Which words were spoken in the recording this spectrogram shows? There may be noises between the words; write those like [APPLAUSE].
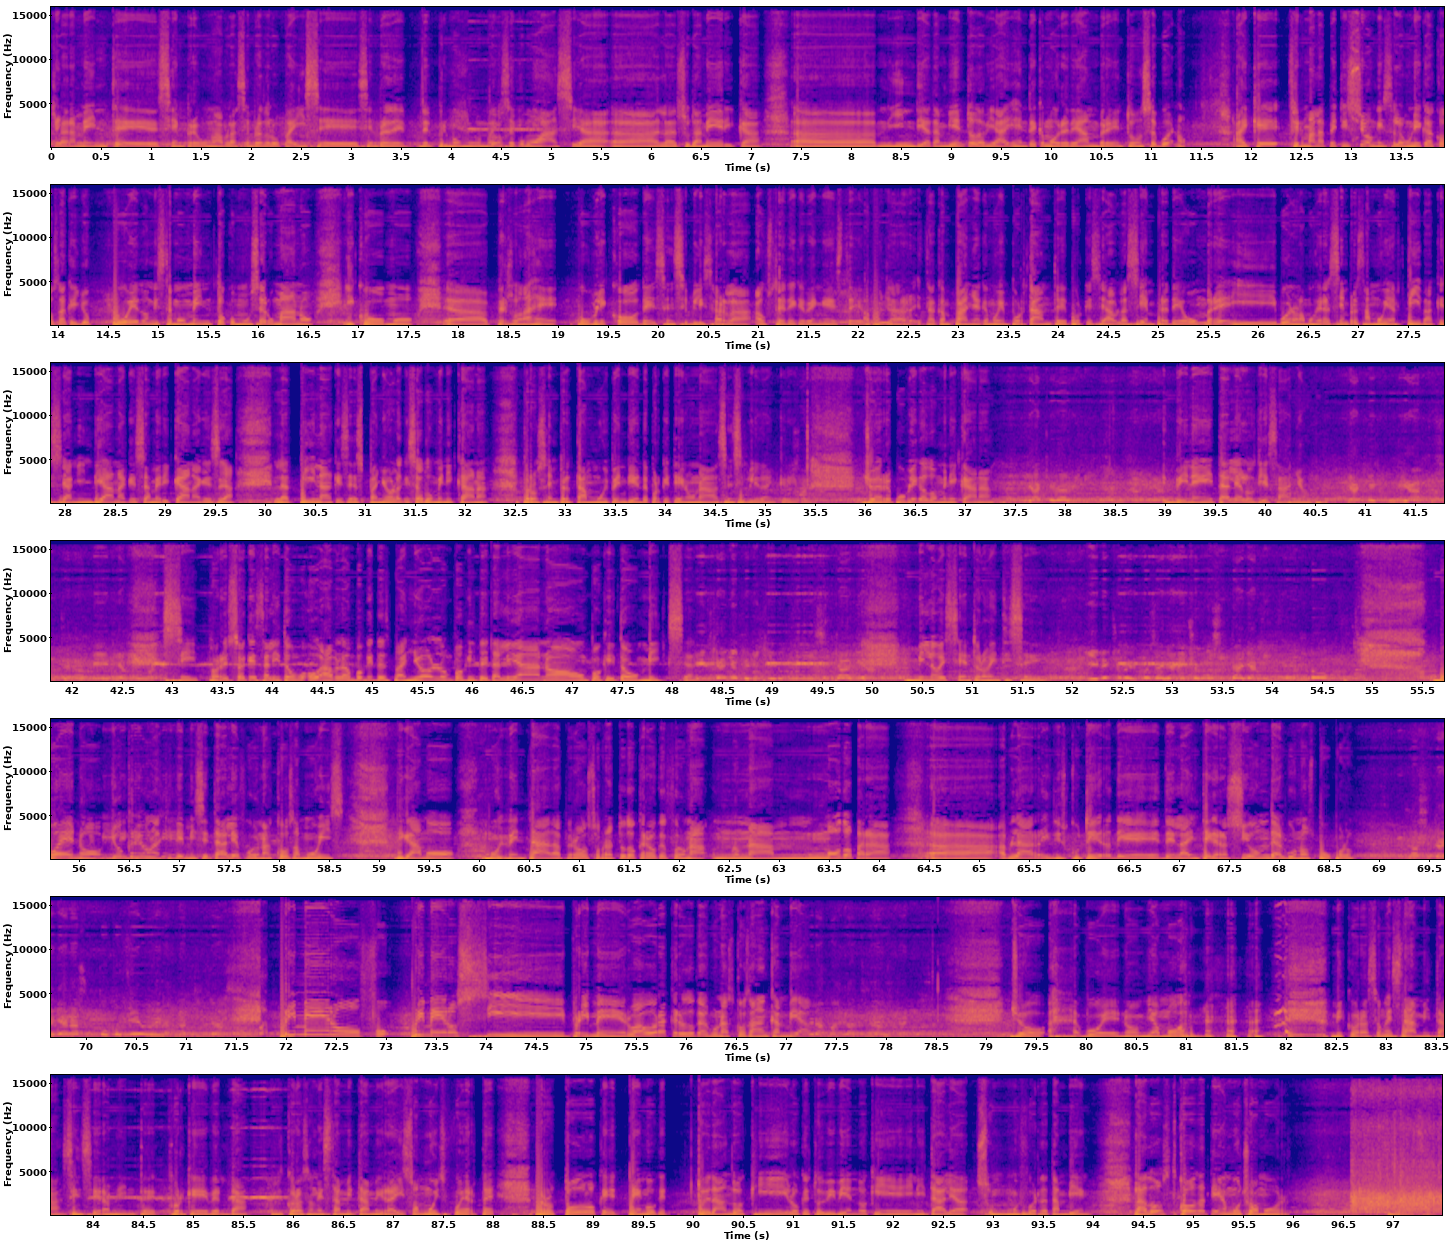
Claramente siempre uno habla siempre de los países, siempre del primo mundo, países como Asia, uh, la Sudamérica, uh, India también todavía hay gente que muere de hambre. Entonces, bueno, hay que firmar la petición, es la única cosa que yo puedo en este momento como ser humano y como uh, personaje público de sensibilizar a ustedes que ven este, apoyar esta campaña que es muy importante, porque se habla siempre de hombre y bueno, las mujeres siempre están muy activas, que sean indianas, que sea americana, que sea latina, que sea española, que sea dominicana, pero siempre están muy pendientes porque tienen una sensibilidad increíble. Yo en República Dominicana. ¿Y a qué edad viniste en Italia? Vine en Italia a los 10 años. ¿Y aquí estudiaste? ¿Hiciste la media? Sí, por eso es que Salito habla un poquito español, un poquito italiano, un poquito mix. ¿En qué año te Miss Italia? 1996. ¿Y el hecho que después hayan hecho Miss Italia, Miss Mundo? Bueno, yo creo que aquí de Miss Italia fue una cosa muy, digamos, muy inventada, pero sobre todo creo que fue una, una, un modo para uh, hablar y discutir de, de, la integración de algunos pueblos. ¿Las italianas un poco miedo de las latinas? Primero, primero sí, primero. Ahora creo que algunas cosas han cambiado. ¿Eras más latina o italiana? Yo, [LAUGHS] bueno, mi amor, [LAUGHS] mi corazón está a mitad, sinceramente, porque es verdad, mi corazón está a mitad. Mis raíces son muy fuertes, pero todo lo que tengo, que estoy dando aquí y lo que estoy viviendo aquí en Italia son muy fuertes también. Las dos cosas tienen mucho amor. Gracias.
